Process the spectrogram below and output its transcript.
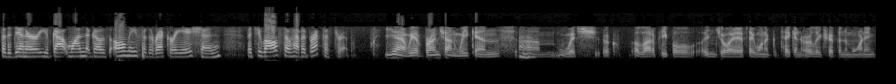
for the dinner. You've got one that goes only for the recreation, but you also have a breakfast trip. Yeah, we have brunch on weekends, Mhm. um, which a, a lot of people enjoy if they want to take an early trip in the morning.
